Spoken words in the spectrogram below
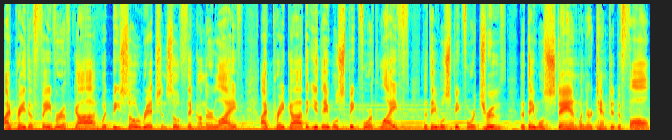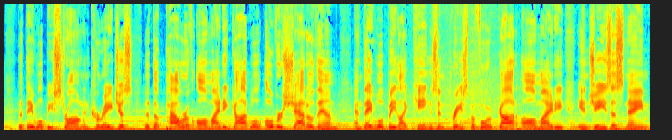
I pray the favor of God would be so rich and so thick on their life. I pray, God, that you, they will speak forth life, that they will speak forth truth, that they will stand when they're tempted to fall, that they will be strong and courageous, that the power of Almighty God will overshadow them, and they will be like kings and priests before God Almighty. In Jesus' name,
